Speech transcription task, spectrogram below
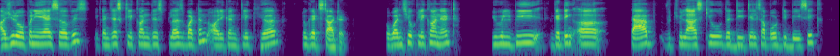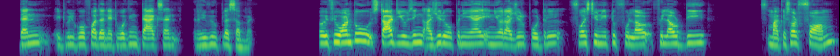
Azure OpenAI service. You can just click on this plus button or you can click here to get started. So once you click on it, you will be getting a tab which will ask you the details about the basic. Then it will go for the networking tags and review plus submit. So if you want to start using Azure OpenAI in your Azure portal, first you need to fill out fill out the Microsoft form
